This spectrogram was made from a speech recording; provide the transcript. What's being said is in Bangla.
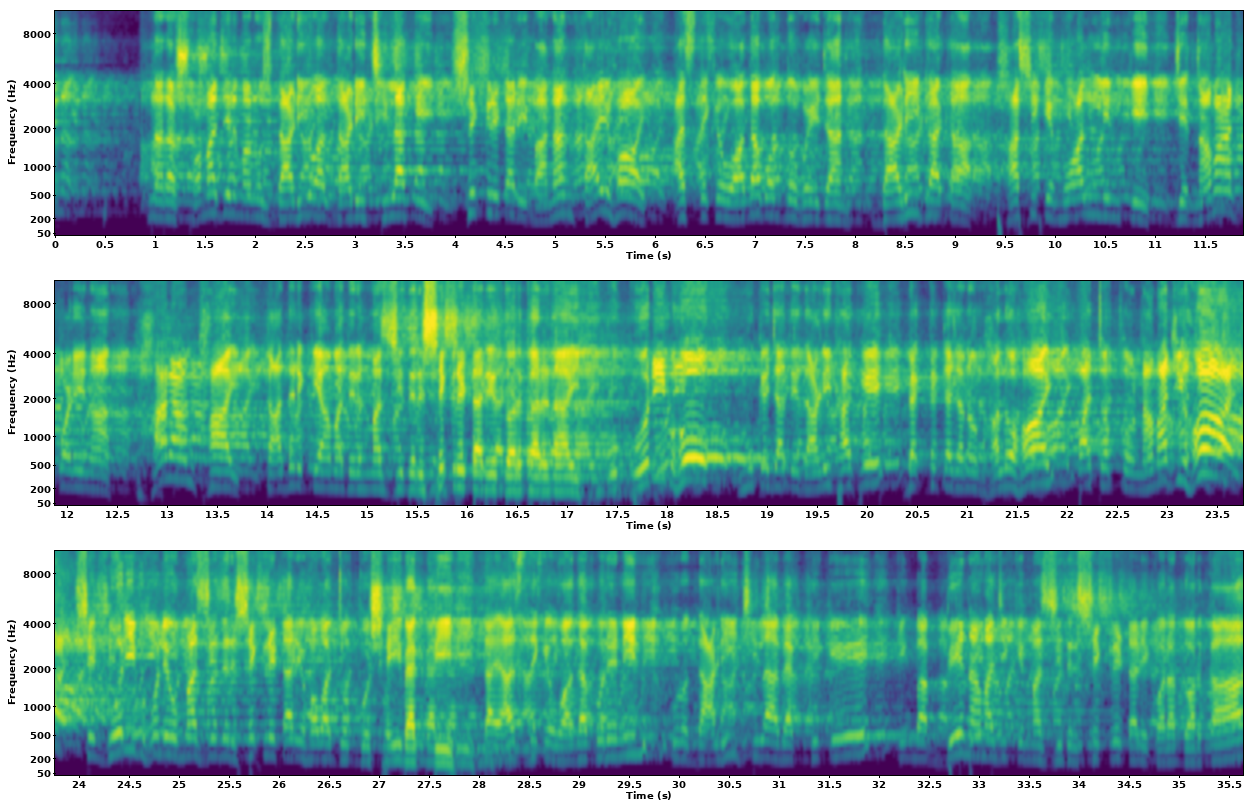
আপনারা সমাজের মানুষ দাড়িওয়াল দাড়ি ছিলাকে সেক্রেটারি বানান তাই হয়। আজ থেকে ওয়াদাবদ্ধ হয়ে যান। দাড়ি কাটা ফাঁসিকে মোয়াল্লিনকে যে নামাজ পড়ে না হারাম খায়। তাদেরকে আমাদের মসজিদের সেক্রেটারির দরকার নাই। ও গরিব হোক মুখে যাতে দাড়ি থাকে, ব্যক্তিটা যেন ভালো হয় পাঁচক্য নামাজি হয়, সে গরিব হলেও মসজিদের সেক্রেটারি হওয়ার যোগ্য সেই ব্যক্তি। তাই আজ থেকে ওয়াদা করে নিন, কোনো দাড়ি ছিলা ব্যক্তিকে কিংবা বেনামাজিকে মসজিদের সেক্রেটারি করার দরকার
